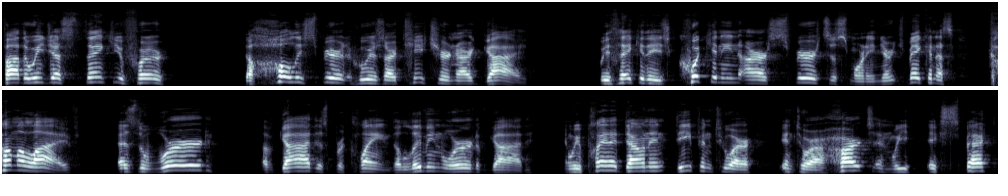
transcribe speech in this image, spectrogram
Father, we just thank you for the Holy Spirit who is our teacher and our guide. We thank you that He's quickening our spirits this morning. You're making us come alive as the Word of God is proclaimed, the living Word of God. And we plant it down in, deep into our, into our hearts, and we expect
